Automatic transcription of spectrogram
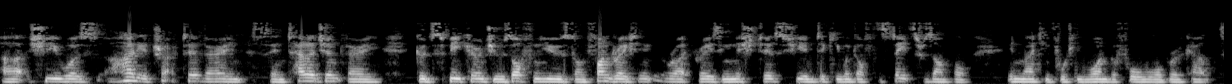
Uh, she was highly attractive, very intelligent, very good speaker, and she was often used on fundraising raising initiatives. She and Dickey went off to the States, for example, in 1941 before war broke out,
